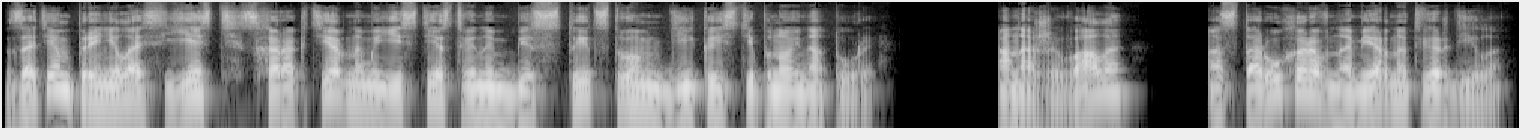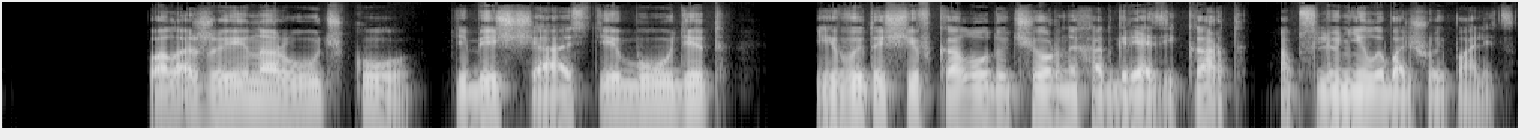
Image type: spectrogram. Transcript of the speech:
Затем принялась есть с характерным и естественным бесстыдством дикой степной натуры. Она жевала, а старуха равномерно твердила. «Положи на ручку, тебе счастье будет!» И, вытащив колоду черных от грязи карт, обслюнила большой палец.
